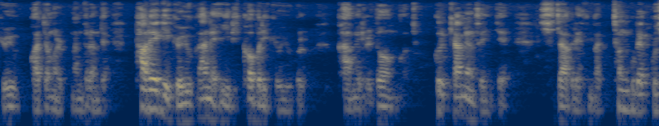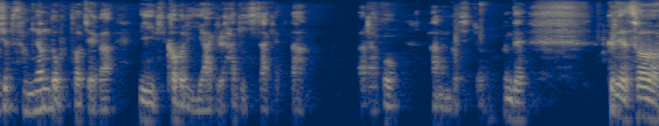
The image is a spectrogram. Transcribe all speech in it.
교육 과정을 만들었는데 8회기 교육 안에 이 recovery 교육을 강의를 넣은 거죠. 그렇게 하면서 이제 시작을 했습니다. 1993년도부터 제가 이 recovery 이야기를 하기 시작했다 라고 하는 것이죠. 근데 그래서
